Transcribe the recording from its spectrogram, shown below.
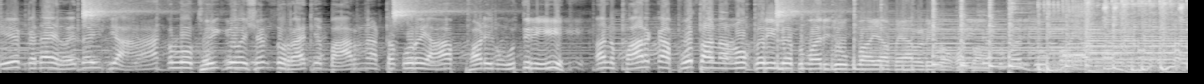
એ કદાચ હૃદયથી આકલો થઈ ગયો હશે ને તો રાતે બારના ટકોરે આ ફાડીને ઉતરી અને પારકા પોતાના નો કરી લે તમારી જોગમાયા મેલડી નો તમારી જોગમાયા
